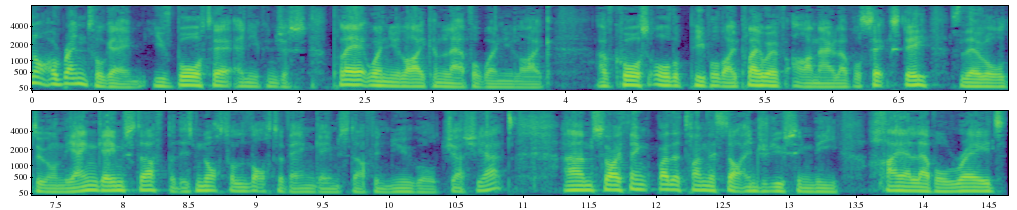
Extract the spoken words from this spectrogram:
not a rental game. You've bought it and you can just play it when you like and level when you like. Of course, all the people that I play with are now level 60, so they're all doing the end game stuff, but there's not a lot of end game stuff in New World just yet. Um, so I think by the time they start introducing the higher level raids,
